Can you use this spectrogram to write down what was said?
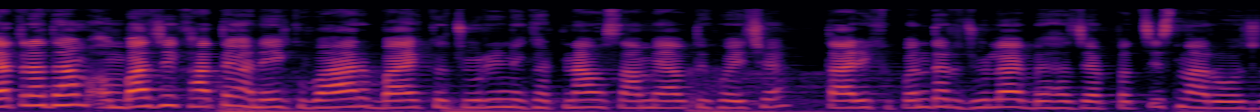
યાત્રાધામ અંબાજી ખાતે અનેકવાર બાઇક ચોરીની ઘટનાઓ સામે આવતી હોય છે. તારીખ પંદર જુલાઈ બે હજાર પચીસના રોજ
